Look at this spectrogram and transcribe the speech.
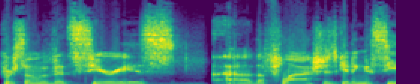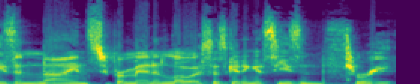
for some of its series. Uh, the Flash is getting a season nine. Superman and Lois is getting a season three.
